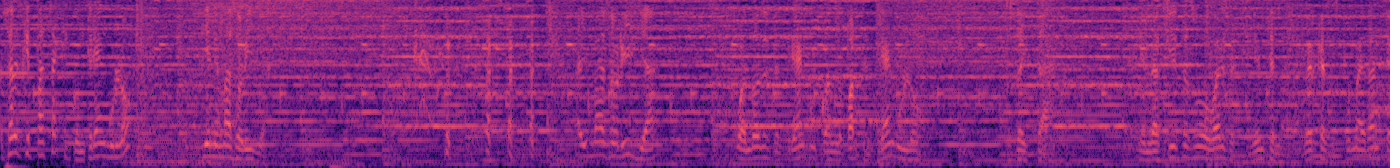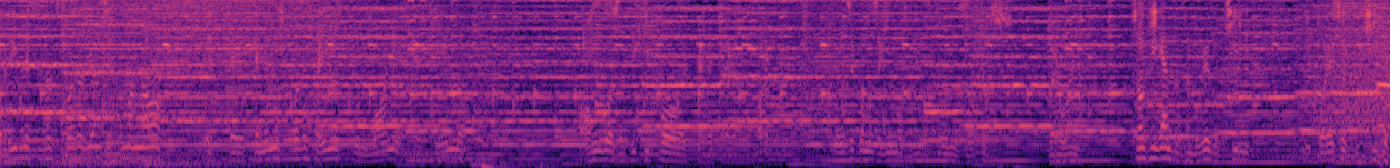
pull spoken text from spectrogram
¿Sabes qué pasa? Que con triángulo tiene más orilla. hay más orilla cuando haces el triángulo, cuando partes el triángulo. Pues ahí está. En las fiestas hubo varios accidentes, en las albercas de espuma eran terribles esas cosas. Yo no sé cómo no este, tenemos cosas ahí en los pulmones creciendo. Hongos así tipo este. No sé cómo seguimos vivos todos nosotros. Pero bueno, son gigantes hamburguesas de chile y por eso el cuchillo.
